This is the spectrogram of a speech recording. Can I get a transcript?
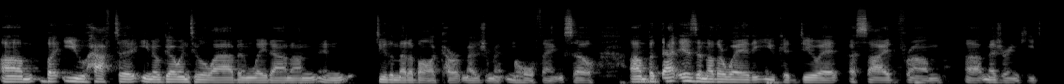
Um, but you have to, you know, go into a lab and lay down on and do the metabolic cart measurement and the whole thing. So, um, but that is another way that you could do it aside from uh, measuring ketones.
